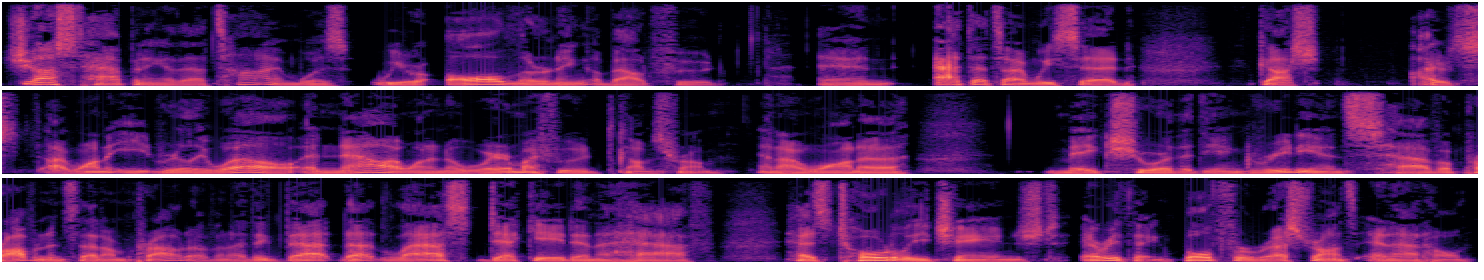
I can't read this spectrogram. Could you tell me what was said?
just happening at that time was we were all learning about food. And at that time, we said, Gosh, I, I want to eat really well. And now I want to know where my food comes from. And I want to make sure that the ingredients have a provenance that I'm proud of. And I think that that last decade and a half has totally changed everything, both for restaurants and at home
